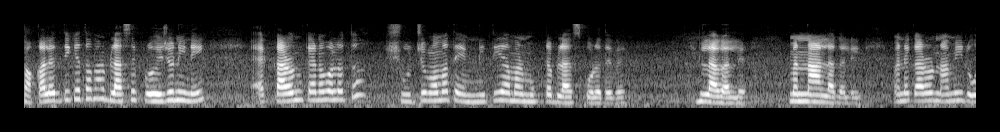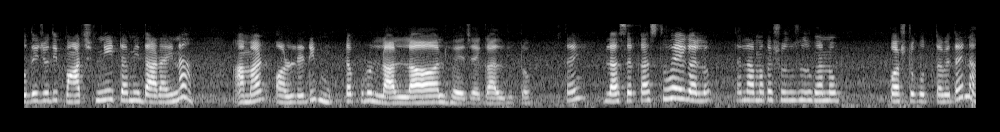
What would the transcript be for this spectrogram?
সকালের দিকে তো আমার ব্লাশের প্রয়োজনই নেই। এক কারণ কেন বলো তো সূর্য মামা তো এমনিতেই আমার মুখটা ব্লাশ করে দেবে লাগালে মানে না লাগালেই। মানে কারণ আমি রোদে যদি পাঁচ মিনিট আমি দাঁড়াই না, আমার অলরেডি মুখটা পুরো লাল লাল হয়ে যায় গাল দুটো। তাই ব্লাসের কাজ তো হয়ে গেল। তাহলে আমাকে শুধু শুধু কেন কষ্ট করতে হবে, তাই না?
